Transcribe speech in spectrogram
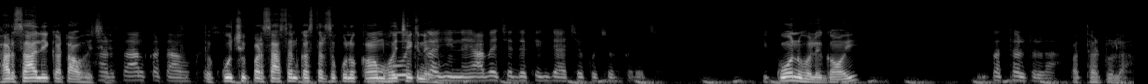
हर साल ई कटाव होइ हर साल कटाव तो होइ छै। कुछ प्रशासन के स्तर से कोनो काम होइ छै कि कुछ नहीं? कहीं नहीं। आबै छै देखे के जाइ छै कुछ करे छै। ई कोन होले गाँव ई? पत्थल टोला। पत्थर टोला।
